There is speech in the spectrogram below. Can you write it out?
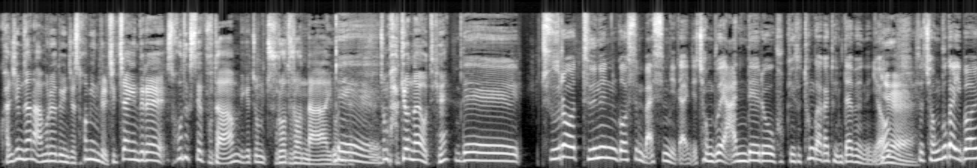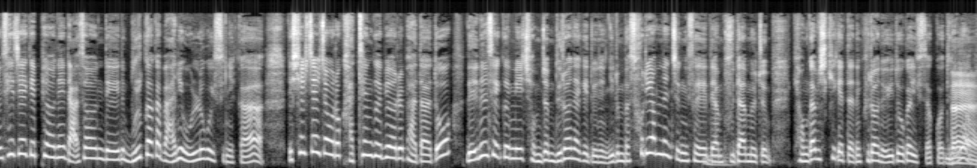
관심사는 아무래도 이제 서민들, 직장인들의 소득세 부담 이게 좀 줄어들었나 이건데 네. 좀 바뀌었나요 어떻게? 네. 줄어드는 것은 맞습니다. 이제 정부의 안대로 국회에서 통과가 된다면은요. 예. 그래서 정부가 이번 세제 개편에 나선 데에는 물가가 많이 오르고 있으니까 실질적으로 같은 급여를 받아도 내는 세금이 점점 늘어나게 되는 이른바 소리 없는 증세에 대한 음. 부담을 좀 경감시키겠다는 그런 의도가 있었거든요. 네.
